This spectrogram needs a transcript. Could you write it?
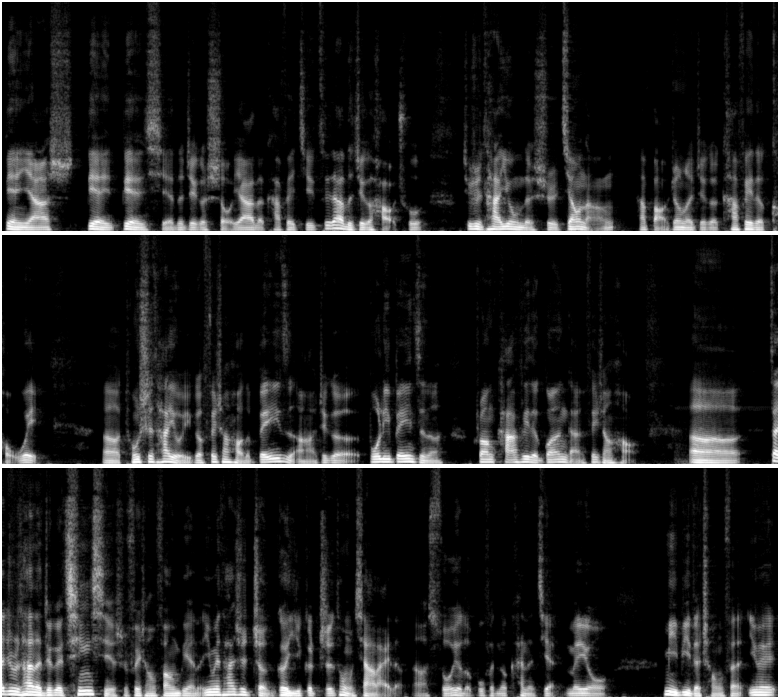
变压式便便携的这个手压的咖啡机最大的这个好处就是它用的是胶囊，它保证了这个咖啡的口味，呃，同时它有一个非常好的杯子啊，这个玻璃杯子呢装咖啡的观感非常好，呃，再就是它的这个清洗是非常方便的，因为它是整个一个直筒下来的啊，所有的部分都看得见，没有密闭的成分，因为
